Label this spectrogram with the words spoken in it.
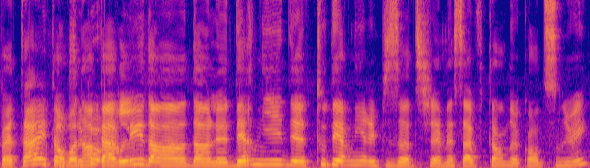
Peut-être, on, On va en pas. parler dans, dans le dernier, de, tout dernier épisode, si jamais ça vous tente de continuer.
